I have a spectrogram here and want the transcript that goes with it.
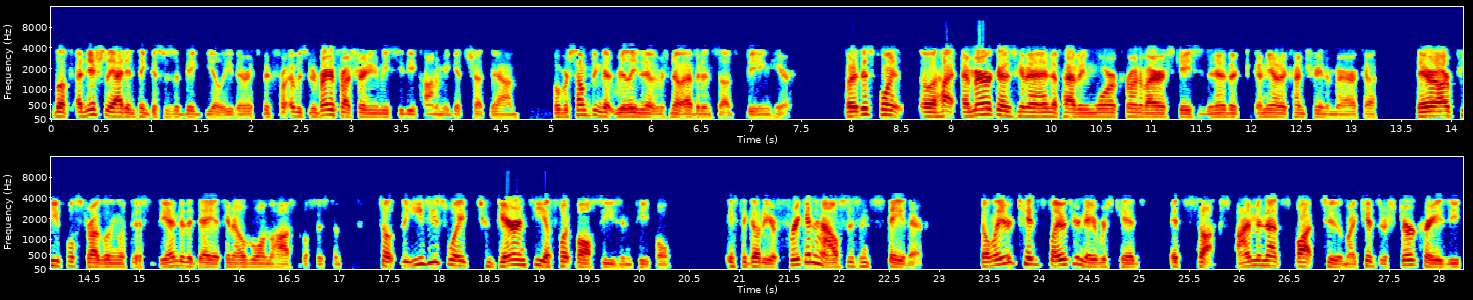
look, initially I didn't think this was a big deal either. It's been fr- it was been very frustrating to me to see the economy get shut down over something that really no, there was no evidence of being here. But at this point, America is going to end up having more coronavirus cases than any other, any other country in America. There are people struggling with this. At the end of the day, it's going to overwhelm the hospital system. So the easiest way to guarantee a football season, people, is to go to your freaking houses and stay there. Don't let your kids play with your neighbors' kids. It sucks. I'm in that spot too. My kids are stir crazy.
